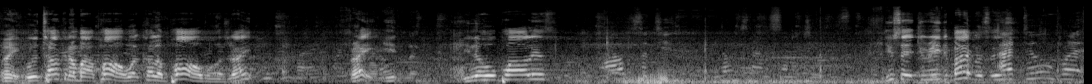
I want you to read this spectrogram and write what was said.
Right. We're talking about Paul, what color Paul was, right? Right. You, you know who Paul is? Paul is Jesus. No, he's not the son of Jesus. You said you read the Bible, sis. I do, but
